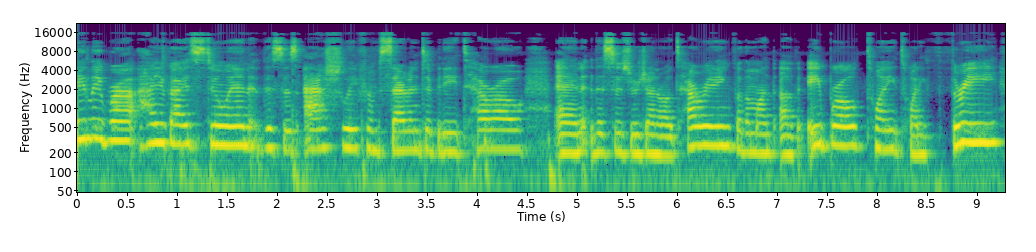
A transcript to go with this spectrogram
Hey Libra, how you guys doing? This is Ashley from Serendipity Tarot, and this is your general tarot reading for the month of April 2023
